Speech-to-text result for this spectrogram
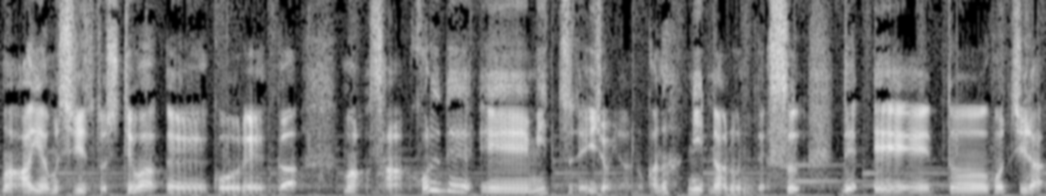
まあ、I am シリーズとしては、えーこれが、まあ、3、これで、えー3つで以上になるのかな？になるんです。で、えーっと、こちら、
